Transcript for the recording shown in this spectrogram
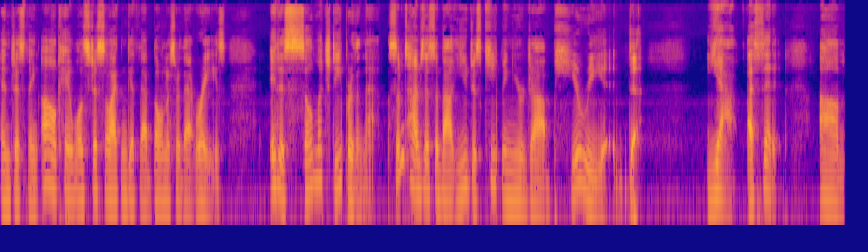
and just think, oh, okay, well, it's just so I can get that bonus or that raise. It is so much deeper than that. Sometimes it's about you just keeping your job, period. Yeah, I said it. Um,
